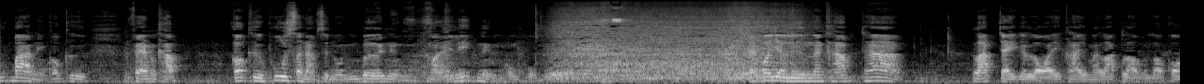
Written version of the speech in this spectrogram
ทุก ๆ บ้านเนี่ยก็คือแฟนขับก็คือผู้สนับสนุนเบอร์หนึ่งหมายเลขหนึ่งของผมเลย แต่ก็อย่าลืมนะครับ ถ้ารักใจกันร้อยใครมารักเราเราก็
